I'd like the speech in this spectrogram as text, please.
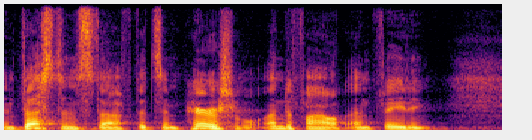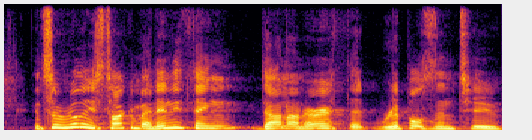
Invest in stuff that's imperishable, undefiled, unfading. And so, really, he's talking about anything done on earth that ripples into,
